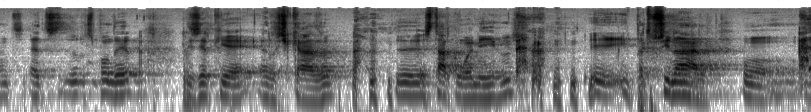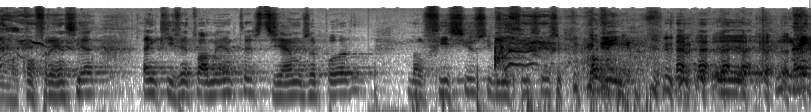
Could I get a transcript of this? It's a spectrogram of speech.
antes, antes, de responder, dizer que é arriscado uh, estar com amigos e, e patrocinar um, uma conferência em que eventualmente estejamos a pôr malefícios e benefícios ao vinho. Uh, nem...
